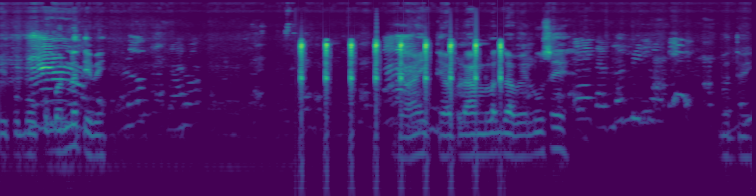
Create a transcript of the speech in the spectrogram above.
એ તો બહુ ખબર નથી ભાઈ. માહિતી અહીંથી આપણે આમ લગાવેલું છે બધું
